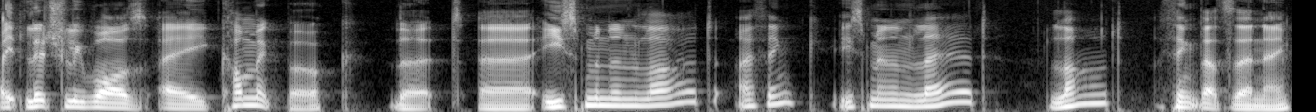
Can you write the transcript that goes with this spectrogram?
it literally was a comic book that uh, Eastman and Lard, I think, Eastman and Laird, Lard, I think that's their name.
